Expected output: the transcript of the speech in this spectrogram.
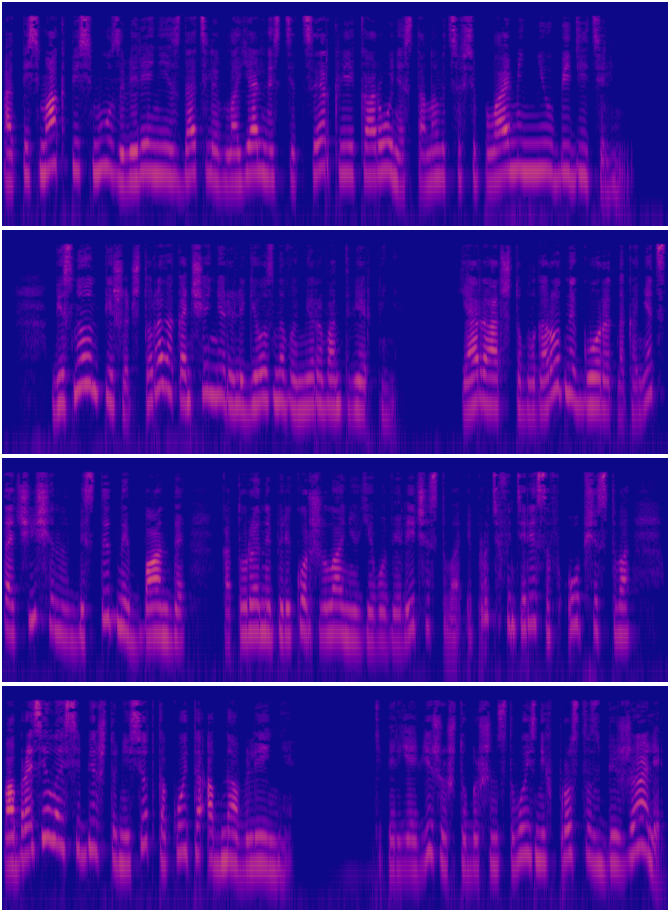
От письма к письму заверение издателя в лояльности церкви и короне становится все пламеннее и убедительней. Весной он пишет, что рад окончанию религиозного мира в Антверпене. Я рад, что благородный город наконец-то очищен от бесстыдной банды, которая наперекор желанию его величества и против интересов общества вообразила о себе, что несет какое-то обновление. Теперь я вижу, что большинство из них просто сбежали,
